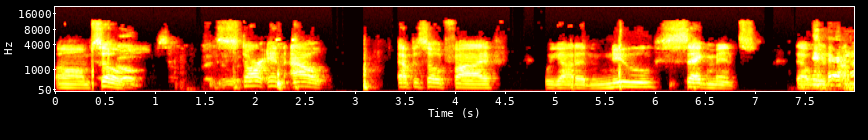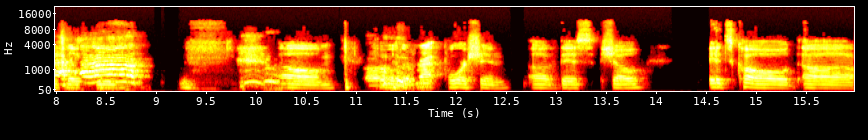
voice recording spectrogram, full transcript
Um so Let's do it. starting out episode five, we got a new segment that we're trying um for the rap portion of this show. It's called uh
